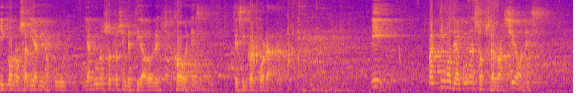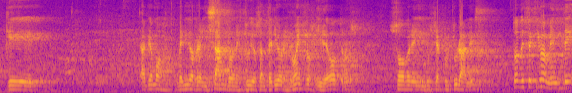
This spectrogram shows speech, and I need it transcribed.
y con Rosalía Binocur y algunos otros investigadores jóvenes que se incorporaron. Y partimos de algunas observaciones que habíamos venido realizando en estudios anteriores nuestros y de otros sobre industrias culturales, donde efectivamente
